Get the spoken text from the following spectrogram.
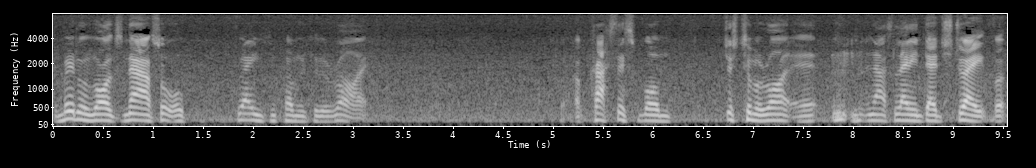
The middle rod's now sort of strangely coming to the right. I've cast this one just to my right here, and that's laying dead straight, but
